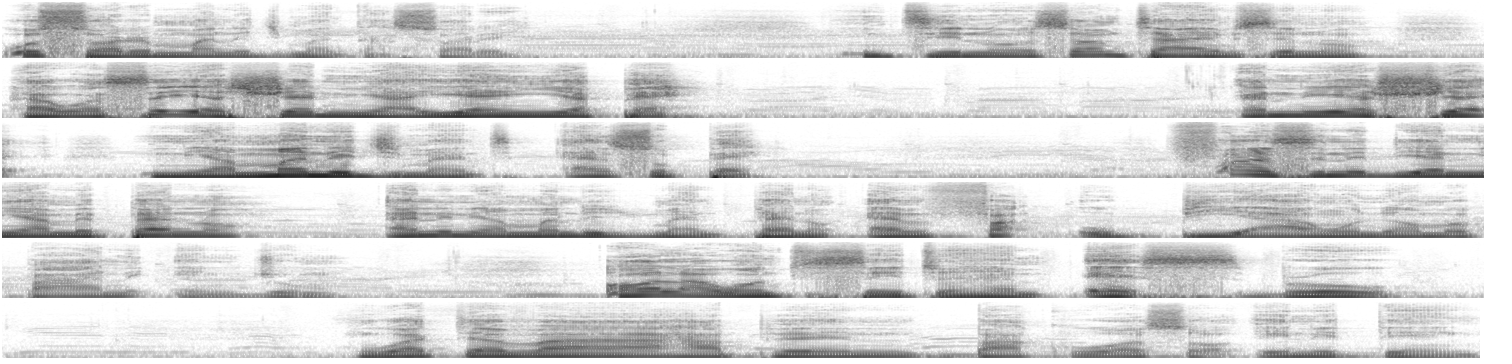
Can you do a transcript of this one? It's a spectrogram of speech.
wosɔre management asɔre nti no sometimes no ɛwɔ sɛ yɛhwɛ nea yɛn yɛ pɛ ɛne yɛhwɛ nea management nso pɛ fans no deɛ nea mepɛ no. Ɛne nea management pɛ no. Ɛmfa obiara ho nea ɔmo paa ne ndwom all i want to say to him is bro whatever happen backwards or anything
